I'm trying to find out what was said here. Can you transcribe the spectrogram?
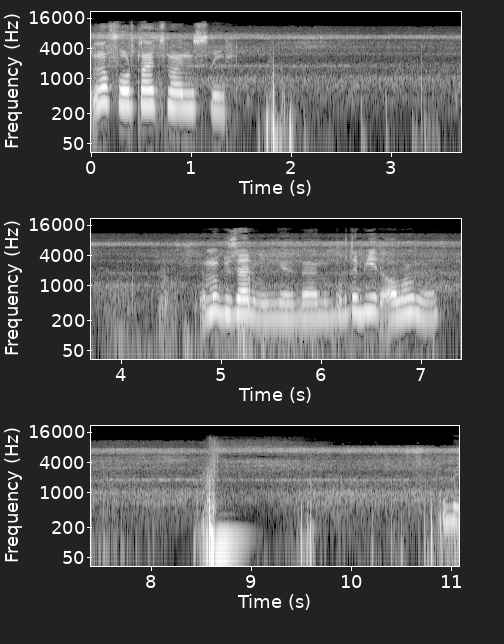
Ama Fortnite'ın aynısı değil. Ama güzel bir oyun yani beğendim. Burada bir alan var. Bu ne?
